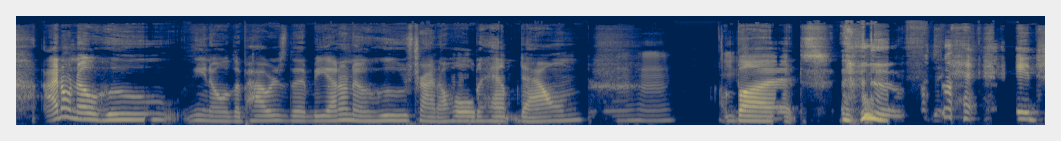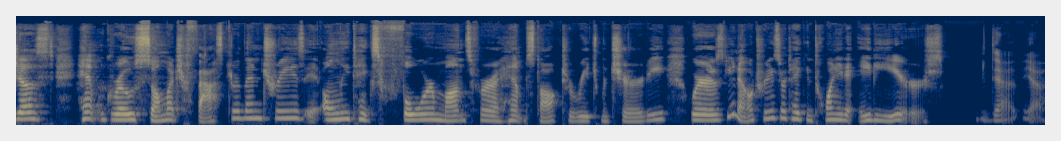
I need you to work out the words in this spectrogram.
I don't know who, you know, the powers that be. I don't know who's trying to hold hemp down, Mm-hmm. But it just hemp grows so much faster than trees. It only takes 4 months for a hemp stalk to reach maturity, whereas, you know, trees are taking 20 to 80 years. Yeah, yeah,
